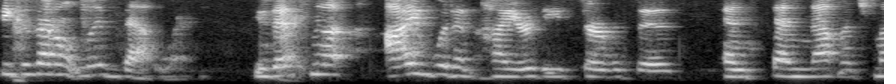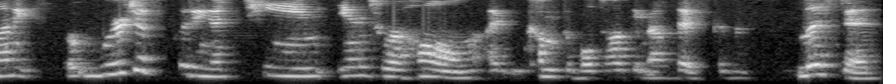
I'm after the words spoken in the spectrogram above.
because I don't live that way. That's right. not. I wouldn't hire these services and spend that much money. But we're just putting a team into a home. I'm comfortable talking about this because it's listed.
